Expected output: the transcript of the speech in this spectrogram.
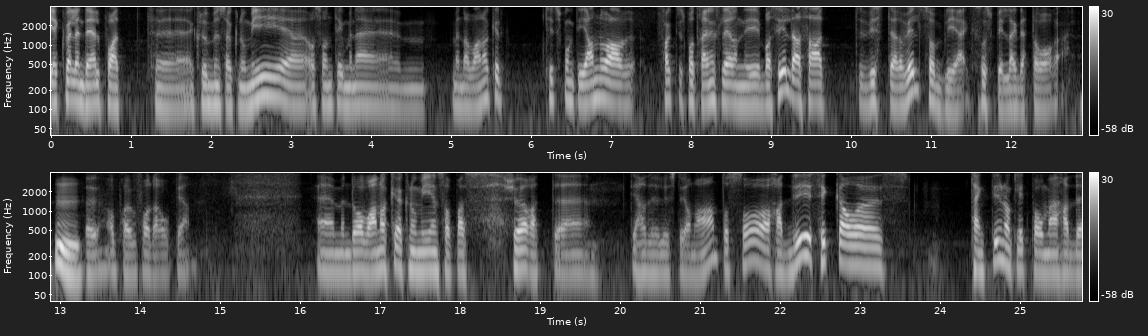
gikk vel en del på at uh, klubbens økonomi uh, og sånne ting, men, jeg, men det var nok et tidspunkt i januar faktisk på treningsleiren i Brasil der jeg sa at hvis dere vil, så blir jeg. Så spiller jeg dette året Mm. og prøver å få dere opp igjen. Eh, men da var nok økonomien såpass skjør at eh, de hadde lyst til å gjøre noe annet. Og så hadde de sikkert Tenkte de nok litt på om jeg hadde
